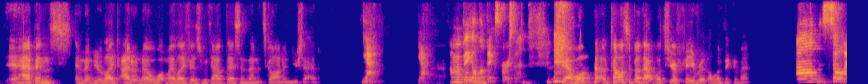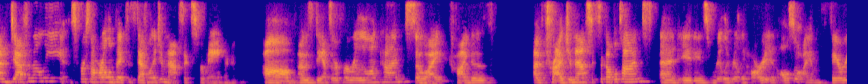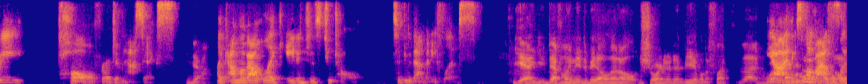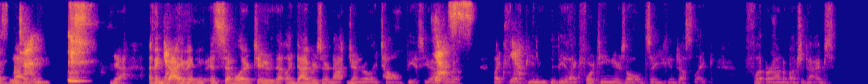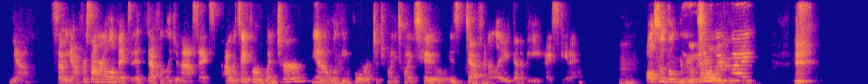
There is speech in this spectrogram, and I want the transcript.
it happens, and then you're like, I don't know what my life is without this, and then it's gone, and you're sad. Yeah, yeah. I'm a big Olympics person. yeah, well, t- tell us about that. What's your favorite Olympic event? Um, so I'm definitely for Summer Olympics. It's definitely gymnastics for me. Um, I was a dancer for a really long time, so mm-hmm. I kind of I've tried gymnastics a couple times and it is really, really hard. And also, I am very tall for gymnastics. Yeah. Like I'm about like eight inches too tall to do that many flips. Yeah, you definitely need to be a little shorter to be able to flip that. Yeah, I think Simone Biles is like 410. yeah. I think yeah. diving is similar too, that like divers are not generally tall because you have yes. Like flip. Yeah. You need to be like 14 years old so you can just like flip around a bunch of times. Yeah. So yeah, for Summer Olympics, it's definitely gymnastics. I would say for winter, you know, looking mm-hmm. forward to 2022 is mm-hmm. definitely mm-hmm. going to be ice skating. Mm. Also, the luge in a weird way. the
